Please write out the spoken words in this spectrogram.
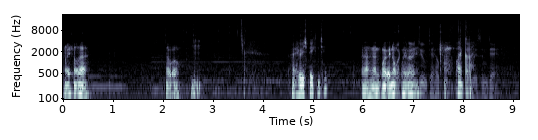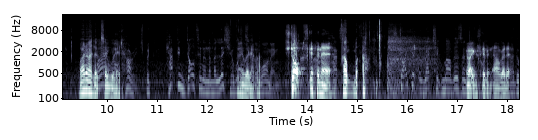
No, it's not there. Oh well. Right, who are we speaking to? Uh, hang on. Wait, wait, not, What wait, can I wait. do to help you That guy. the risen dead? Why do I look so Admire your weird? Courage, but Captain Daltyn and the militia Yeah, went whatever. Warning. Stop skipping it. Oh, seen wha- you fight. Strike at the wretched mothers and Right, their you can skip it queen. now, I read it. They're the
